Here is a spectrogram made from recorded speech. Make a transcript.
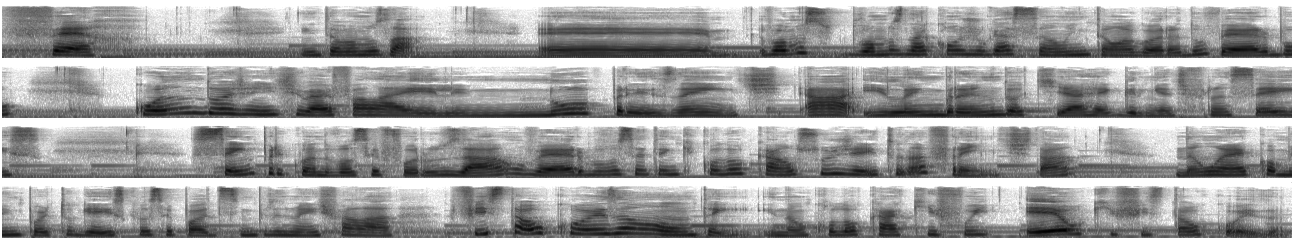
faire. Então vamos lá. É, vamos, vamos na conjugação então agora do verbo. Quando a gente vai falar ele no presente, ah, e lembrando aqui a regrinha de francês, sempre quando você for usar um verbo, você tem que colocar o sujeito na frente, tá? Não é como em português que você pode simplesmente falar fiz tal coisa ontem e não colocar que fui eu que fiz tal coisa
